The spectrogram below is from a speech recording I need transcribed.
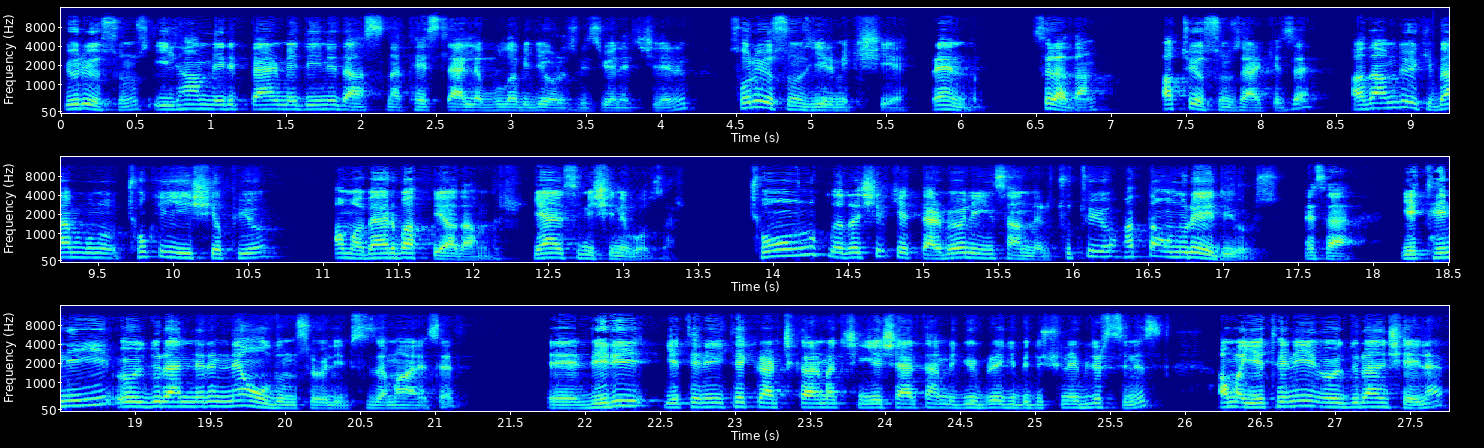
görüyorsunuz. İlham verip vermediğini de aslında testlerle bulabiliyoruz biz yöneticilerin. Soruyorsunuz 20 kişiye random, sıradan atıyorsunuz herkese. Adam diyor ki ben bunu çok iyi iş yapıyor ama berbat bir adamdır. Gelsin işini bozar. Çoğunlukla da şirketler böyle insanları tutuyor. Hatta onur ediyoruz. Mesela yeteneği öldürenlerin ne olduğunu söyleyeyim size maalesef e, veri yeteneği tekrar çıkarmak için yeşerten bir gübre gibi düşünebilirsiniz. Ama yeteneği öldüren şeyler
